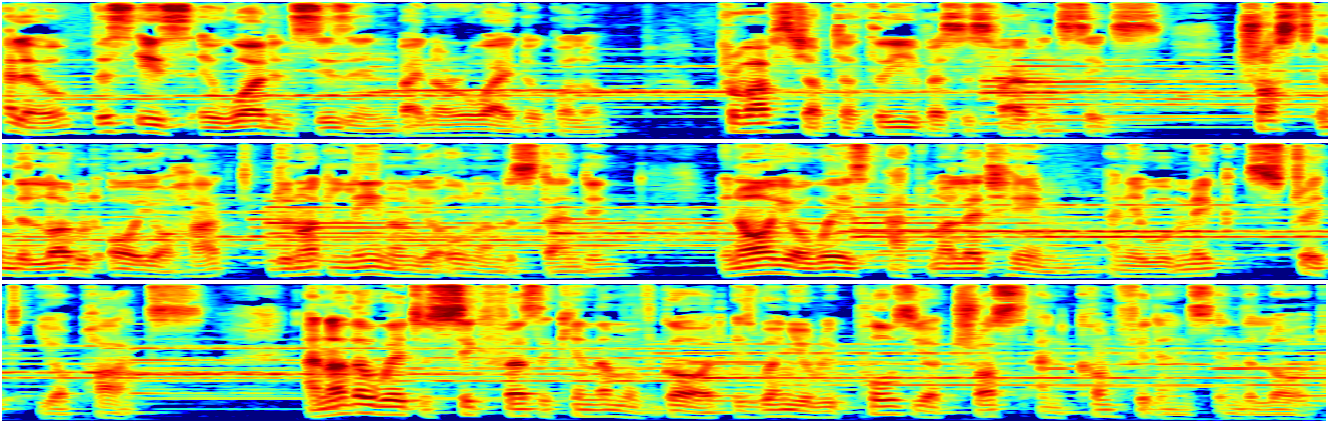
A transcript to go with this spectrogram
Hello, this is A Word in Season by Norua Idopolo. Proverbs chapter 3, verses 5 and 6. Trust in the Lord with all your heart. Do not lean on your own understanding. In all your ways, acknowledge Him, and He will make straight your paths. Another way to seek first the kingdom of God is when you repose your trust and confidence in the Lord.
